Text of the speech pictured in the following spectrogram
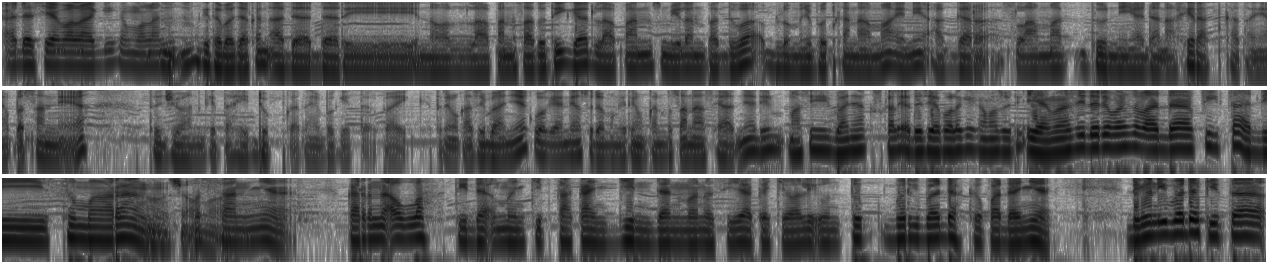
Ada siapa lagi Kang Maulana? Mm-mm, kita bacakan ada dari 08138942 belum menyebutkan nama ini agar selamat dunia dan akhirat katanya pesannya ya. Tujuan kita hidup katanya begitu. Baik, terima kasih banyak bagi Anda yang sudah mengirimkan pesan nasihatnya. Dan masih banyak sekali ada siapa lagi Kang Masudi? Iya masih dari WhatsApp ada Pita di Semarang. Pesannya Karena Allah tidak menciptakan jin dan manusia kecuali untuk beribadah kepadanya Dengan ibadah kita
